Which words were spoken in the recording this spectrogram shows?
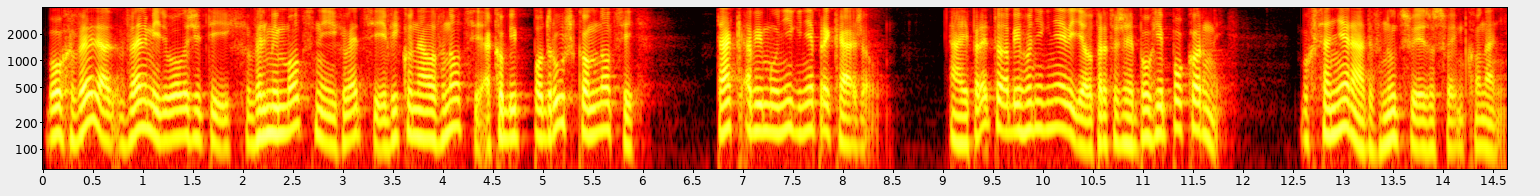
Boh veľa veľmi dôležitých, veľmi mocných vecí vykonal v noci, akoby pod rúškom noci, tak, aby mu nik neprekážal. Aj preto, aby ho nik nevidel, pretože Boh je pokorný. Boh sa nerád vnúcuje so svojim konaním.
